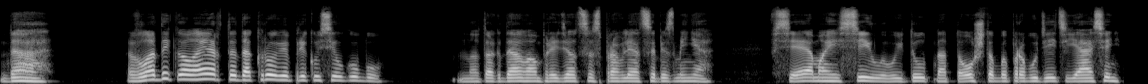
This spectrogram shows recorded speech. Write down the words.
«Да». Владыка Лаэрта до крови прикусил губу. «Но тогда вам придется справляться без меня. Все мои силы уйдут на то, чтобы пробудить ясень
